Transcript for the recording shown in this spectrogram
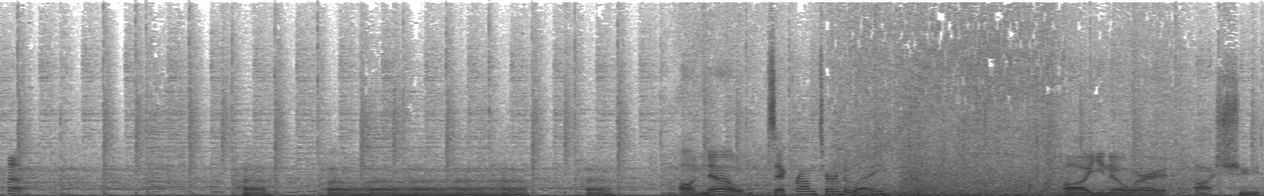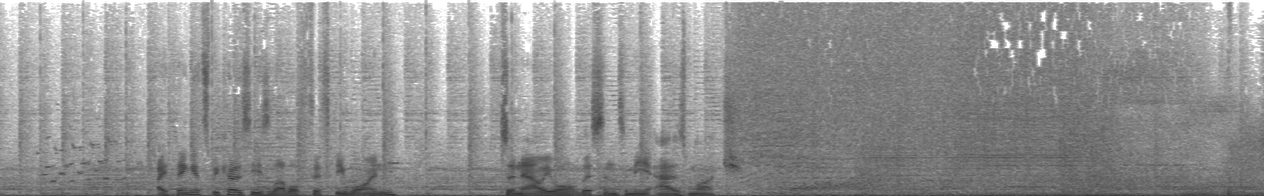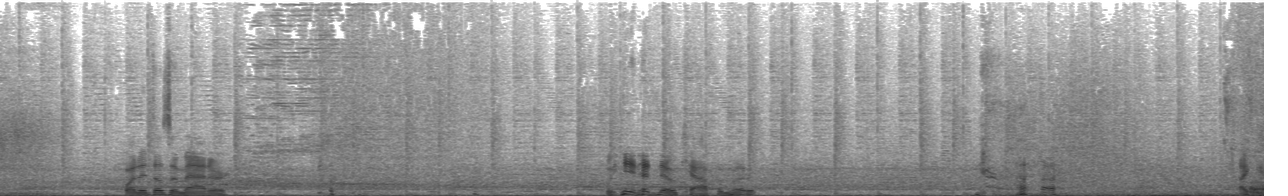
uh, uh, oh no, Zekrom turned away? Oh, you know where? Oh shoot. I think it's because he's level 51. So now he won't listen to me as much. But it doesn't matter. we need a no cap emote. I could.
